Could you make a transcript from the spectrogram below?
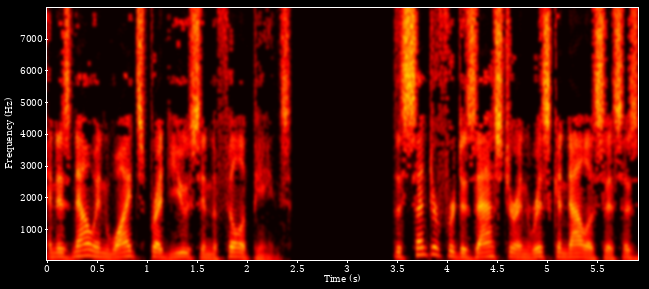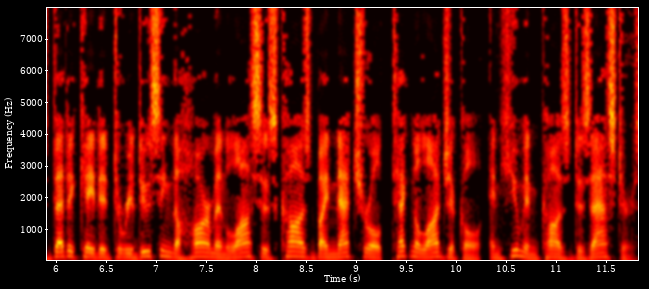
and is now in widespread use in the Philippines. The Center for Disaster and Risk Analysis is dedicated to reducing the harm and losses caused by natural, technological, and human-caused disasters.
